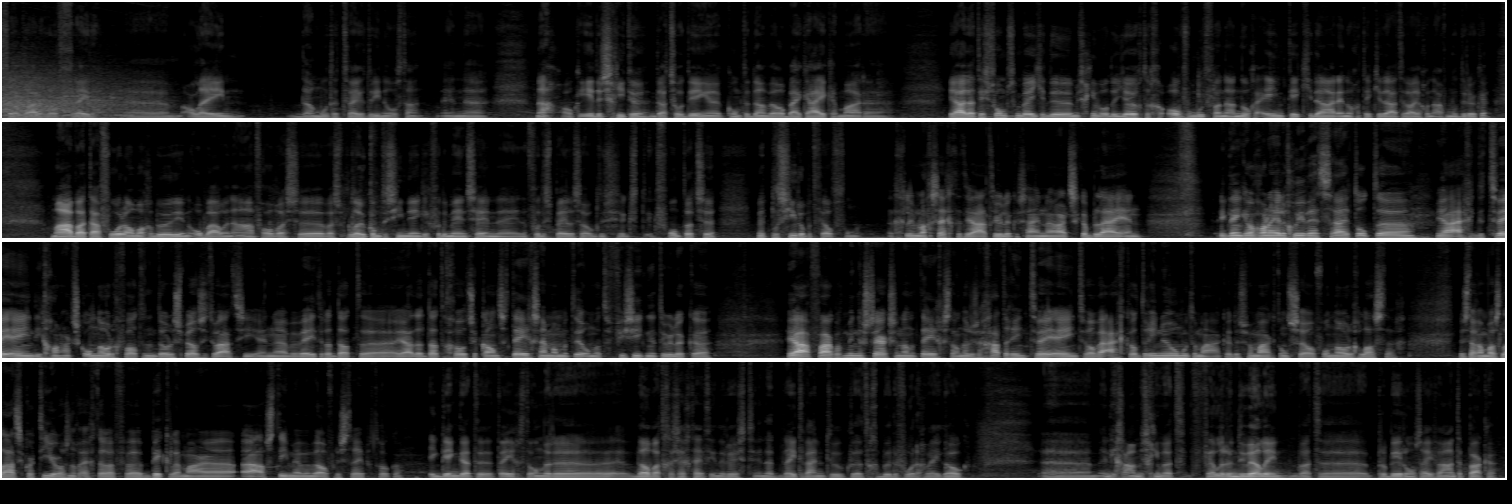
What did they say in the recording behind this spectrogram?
helft waren we wel tevreden. Ehm, alleen dan moet er 2 of 3-0 staan. En eh, nou, ook eerder schieten, dat soort dingen komt er dan wel bij kijken. Maar eh, ja, dat is soms een beetje de, misschien wel de jeugdige overmoed van nou, nog één tikje daar en nog een tikje daar, terwijl je gewoon af moet drukken. Maar wat daarvoor allemaal gebeurde in opbouw en aanval was, eh, was leuk om te zien, denk ik, voor de mensen en, voor de spelers ook. Dus ik, ik vond dat ze met plezier op het veld stonden. De glimlach zegt het, ja, natuurlijk. We zijn hartstikke blij. En ik denk wel gewoon een hele goede wedstrijd tot uh, ja, eigenlijk de 2-1 die gewoon hartstikke onnodig valt in een dode spelsituatie. En uh, we weten dat dat, uh, ja, dat dat de grootste kansen tegen zijn momenteel, omdat we fysiek natuurlijk ja, vaak wat minder sterk zijn dan de tegenstander. Dus hij gaat erin 2-1, terwijl we eigenlijk al 3-0 moeten maken. Dus we maken het onszelf onnodig lastig. Dus daarom was het laatste kwartier was nog echt wel even bikkelen, maar als team hebben we wel over de streep getrokken. Ik denk dat de tegenstander wel wat gezegd heeft in de rust. En dat weten wij natuurlijk, dat gebeurde vorige week ook. Uh, en die gaan misschien wat feller een duel in, wat uh, proberen ons even aan te pakken.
